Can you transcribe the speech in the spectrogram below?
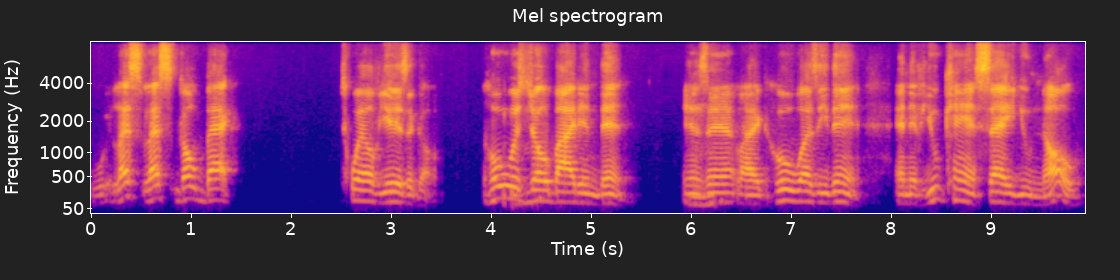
let's let's go back 12 years ago. Who was Mhm. Joe Biden then? You know what I'm Mhm. saying? Like, who was he then? And if you can't say you know,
